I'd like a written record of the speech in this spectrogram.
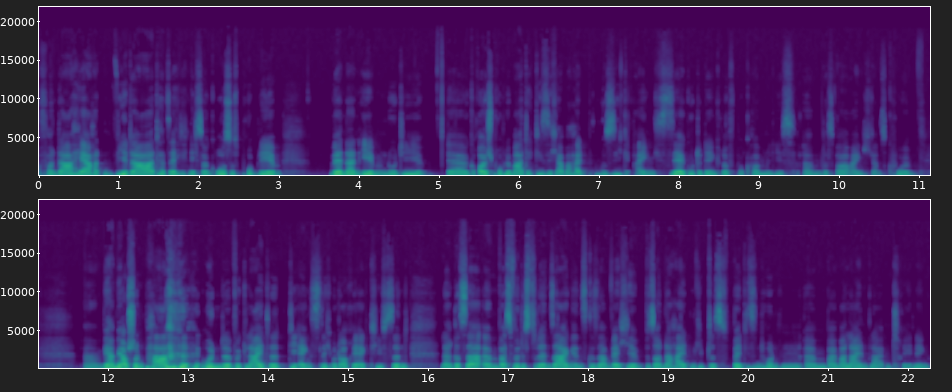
von daher hatten wir da tatsächlich nicht so ein großes Problem, wenn dann eben nur die äh, Geräuschproblematik, die sich aber halt mit Musik eigentlich sehr gut in den Griff bekommen ließ. Ähm, das war eigentlich ganz cool. Ähm, wir haben ja auch schon ein paar Hunde begleitet, die ängstlich oder auch reaktiv sind. Larissa, ähm, was würdest du denn sagen insgesamt? Welche Besonderheiten gibt es bei diesen Hunden ähm, beim Alleinbleiben-Training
